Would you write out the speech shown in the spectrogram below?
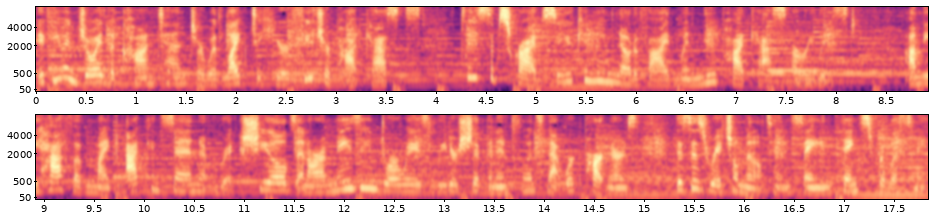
If you enjoyed the content or would like to hear future podcasts, please subscribe so you can be notified when new podcasts are released. On behalf of Mike Atkinson, Rick Shields, and our amazing Doorways Leadership and Influence Network partners, this is Rachel Middleton saying thanks for listening.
